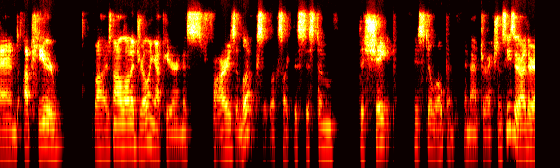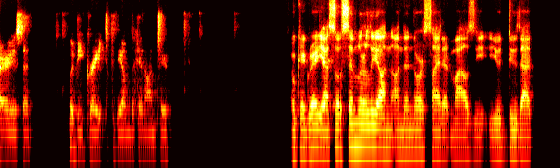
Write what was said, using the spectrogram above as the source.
And up here, well, there's not a lot of drilling up here. And as far as it looks, it looks like the system, the shape is still open in that direction. So these are other areas that would be great to be able to hit on onto. Okay, great. Yeah. So similarly on on the north side at Miles, you, you do that.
